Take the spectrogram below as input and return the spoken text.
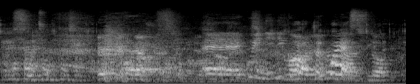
eh, quindi Nicole, questo.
